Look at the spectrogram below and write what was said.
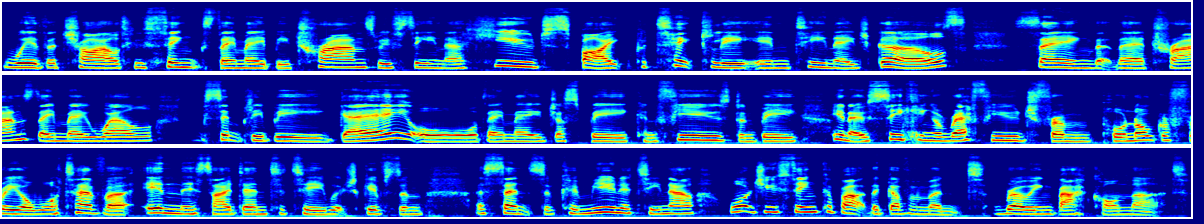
with a child who thinks they may be trans. We've seen a huge spike, particularly in teenage girls, saying that they're trans. They may well simply be gay or they may just be confused and be, you know, seeking a refuge from pornography or whatever in this identity, which gives them a sense of community. Now, what do you think about the government rowing back on that?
